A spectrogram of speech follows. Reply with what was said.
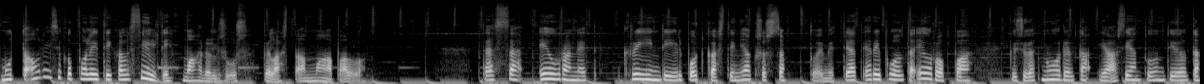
Mutta olisiko politiikalla silti mahdollisuus pelastaa maapallo? Tässä Euronet Green Deal-podcastin jaksossa toimittajat eri puolilta Eurooppaa kysyvät nuorilta ja asiantuntijoilta,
